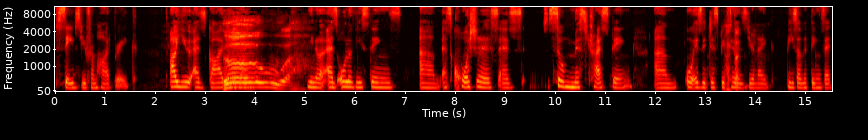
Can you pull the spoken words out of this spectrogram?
saves you from heartbreak? Are you as guarded and Oh, you know as all of these things, um, as cautious as so mistrusting, um, or is it just because you're like these are the things that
